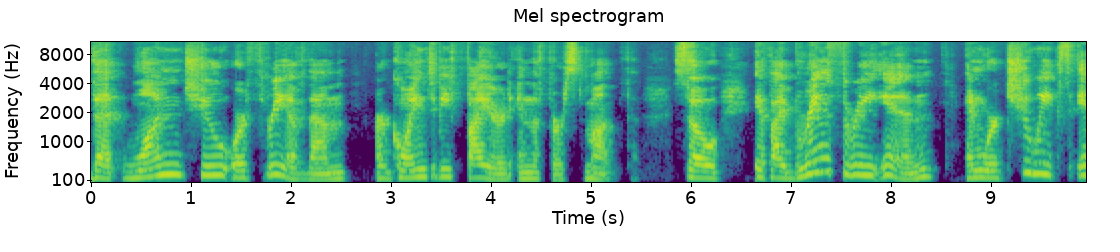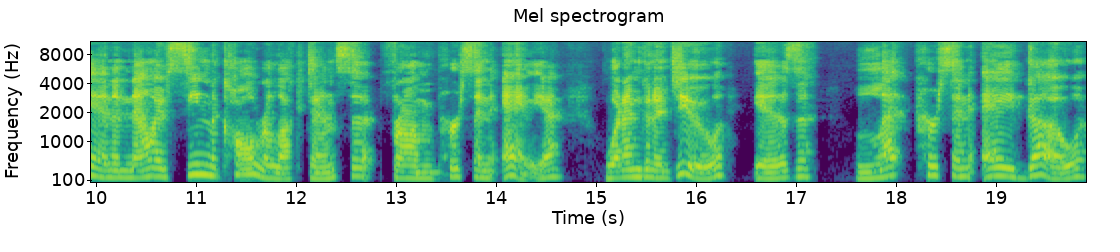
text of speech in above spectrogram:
that one, two, or three of them are going to be fired in the first month. So if I bring three in and we're two weeks in, and now I've seen the call reluctance uh, from person A, what I'm going to do is let person A go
